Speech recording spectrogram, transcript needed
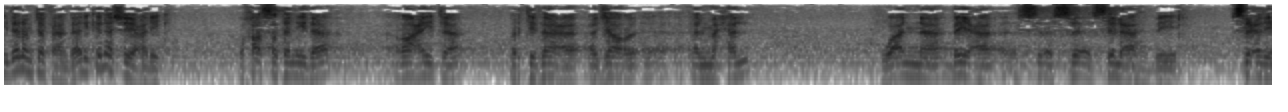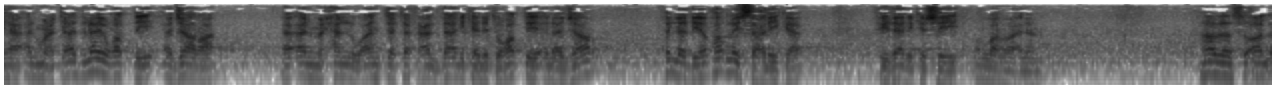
إذا لم تفعل ذلك لا شيء عليك. وخاصة إذا راعيت ارتفاع أجار المحل وأن بيع السلعة بسعرها المعتاد لا يغطي أجار المحل وأنت تفعل ذلك لتغطي الأجار فالذي يظهر ليس عليك في ذلك شيء. والله أعلم. هذا سؤال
